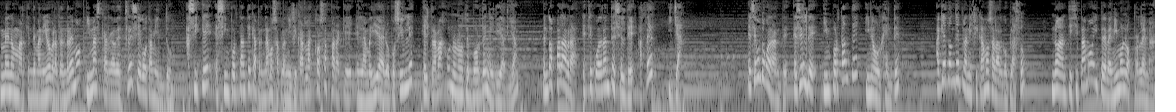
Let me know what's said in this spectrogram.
menos margen de maniobra tendremos y más carga de estrés y agotamiento. Así que es importante que aprendamos a planificar las cosas para que, en la medida de lo posible, el trabajo no nos desborde en el día a día. En dos palabras, este cuadrante es el de hacer y ya. El segundo cuadrante es el de importante y no urgente. Aquí es donde planificamos a largo plazo. Nos anticipamos y prevenimos los problemas,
